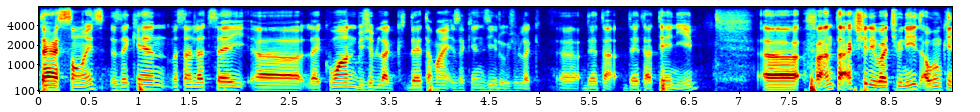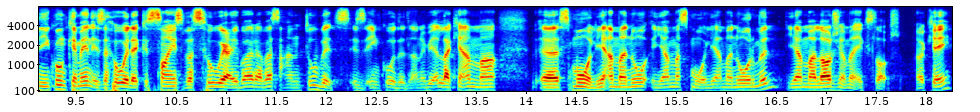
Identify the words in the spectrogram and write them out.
تاع ال size اذا كان مثلا say uh, like 1 بيجيب لك data معي. إذا كان 0 بيجيب لك data data ثانية فأنت actually what you need أو ممكن يكون كمان إذا هو لك ال size بس هو عبارة بس عن 2 bits is encoded. لأنه بيقول لك يا إما سمول uh, يا إما no يا إما سمول يا إما normal يا إما large يا إما x-large okay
